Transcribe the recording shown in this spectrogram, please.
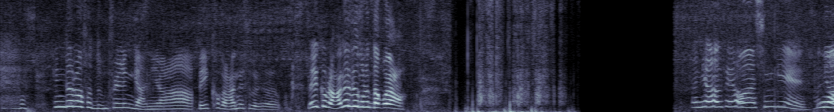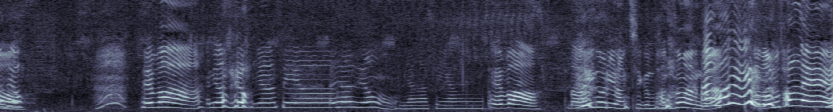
힘들어서 눈 풀린 게 아니라 메이크업을 안 해서 그래요, 여러분. 메이크업을 안 해서 그런다고요. 안녕하세요. 와 신기해. 안녕하세요. 대박. 안녕하세요. 안녕하세요. 안녕하세요. 안녕하세요. 대박. 나 아이돌이랑 지금 방송하는 거야? 나 너무 설레.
